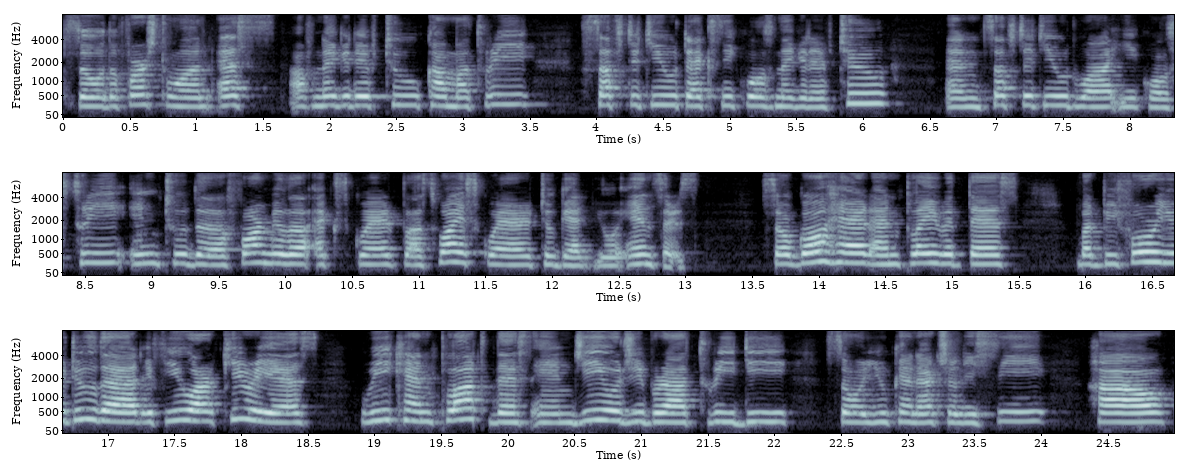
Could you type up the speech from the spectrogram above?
So the first one, s of negative 2 comma 3, substitute x equals negative 2, and substitute y equals 3 into the formula x squared plus y squared to get your answers. So go ahead and play with this. But before you do that, if you are curious, we can plot this in GeoGebra 3D so you can actually see how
